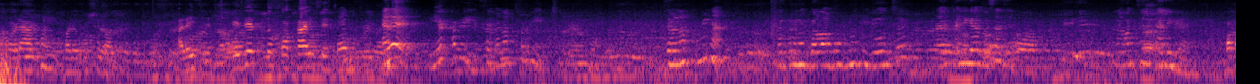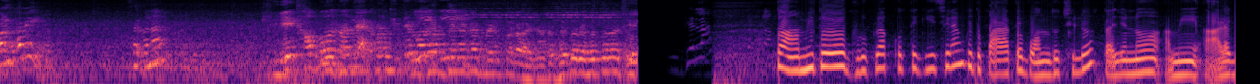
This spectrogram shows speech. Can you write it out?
আমরা এখন ঘরে বসে গল্প করব। আর এই যে এদের তো কথাই সে ইয়ে খাবি? সেভেন আপ খাবি? সেভেন আপ খাবি না? কোনো গলা বকনো কি জ্বলছে? খালি গায়ে বসে আছে? আমার ছেলে খালি গায়ে। বাগান খাবি? সেভেন আপ তো আমি তো গ্রুপ রাগ করতে গিয়েছিলাম, কিন্তু পাড়াতে বন্ধ ছিল, তাই জন্য আমি আর এক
